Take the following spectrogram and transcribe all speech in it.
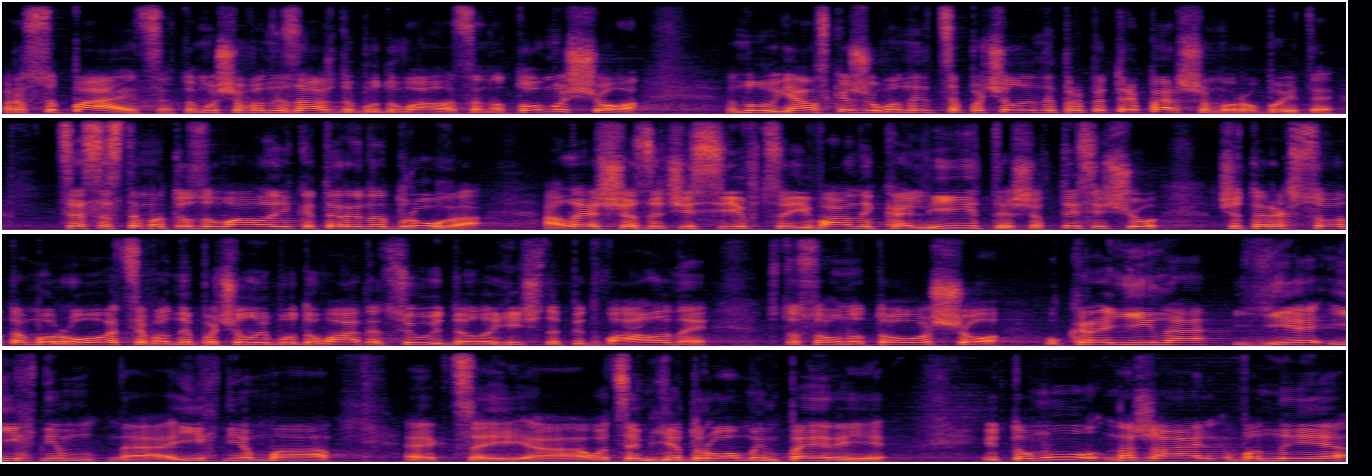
Розсипається, тому що вони завжди будувалися на тому, що ну я вам скажу, вони це почали не при Петрі І робити. Це систематизувала Екатерина II. Але ще за часів це Івани Каліти, ще в 1400 році вони почали будувати цю ідеологічну підвалини стосовно того, що Україна є їхнім, е, їхнім е, як цей, е, оцим ядром імперії. І тому, на жаль, вони,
